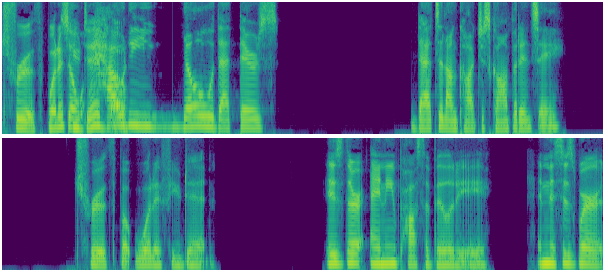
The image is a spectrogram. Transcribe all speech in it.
Truth. What if so you did? So, how though? do you know that there's that's an unconscious competency? Truth. But what if you did? Is there any possibility? And this is where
